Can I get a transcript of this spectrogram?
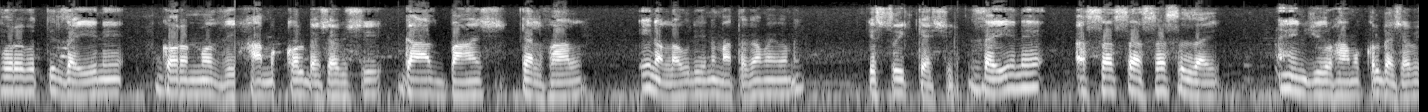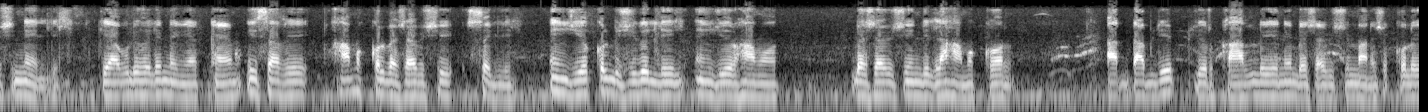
পরবর্তী যাইনি গরম মসজিদ হামকল বেশা বেশি গাছ, বাঁশ, তেলফাল ইন আল্লাহ উলিয়ে মাথা গামে গামে কিছু ইকে আসছিল যাইনে আস্তে আস্তে আস্তে আস্তে যাই। এনজিওর হামকল বেশা বেশি নেলিল কিয়া বুলি হইলে নইয়া ক্যাম্প হিসাবে হামকল বেশা বেশি চলিল এনজিও কল বেশি গলিল এনজিওর হামত বেশা বেশি ইন্দিল্লা হামকল আর ডাব্লিউ পিওর কাল লইয়ে নে বেশা বেশি মানুষ কলে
